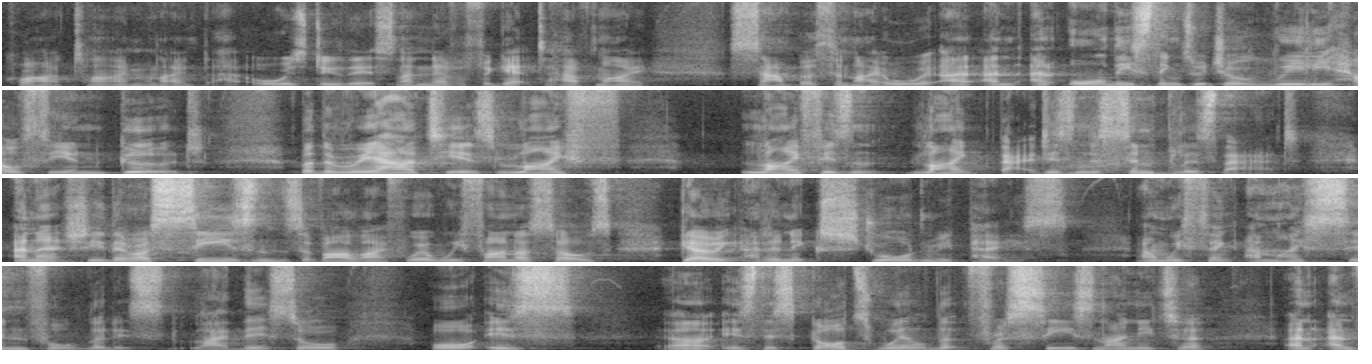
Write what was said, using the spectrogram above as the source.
quiet time and I always do this and I never forget to have my Sabbath and I always, and, and all these things which are really healthy and good. But the reality is life, life isn't like that. It isn't as simple as that. And actually, there are seasons of our life where we find ourselves going at an extraordinary pace. And we think, Am I sinful that it's like this? Or, or is, uh, is this God's will that for a season I need to. And, and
